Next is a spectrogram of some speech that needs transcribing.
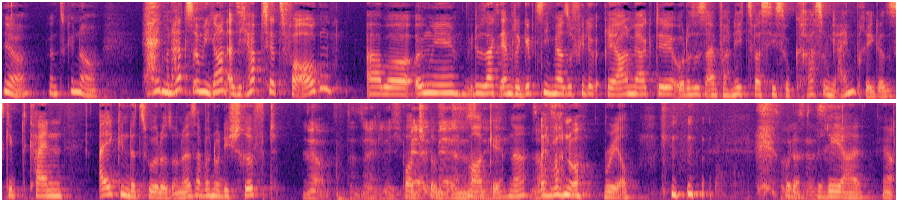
Ja, ganz genau. Ja, man hat es irgendwie gar nicht, also ich habe es jetzt vor Augen, aber irgendwie, wie du sagst, entweder gibt es nicht mehr so viele Realmärkte oder es ist einfach nichts, was sich so krass irgendwie einprägt. Also es gibt kein Icon dazu oder so, ne? Es ist einfach nur die Schrift, Ja, tatsächlich. Wortschrift, Marke, ne? Es ist einfach nur real oder real, ja.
